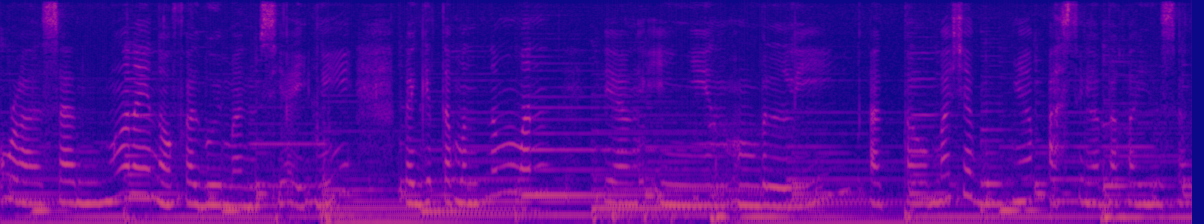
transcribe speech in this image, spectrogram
ulasan mengenai novel Bumi Manusia ini bagi teman-teman yang ingin membeli atau baca bukunya pasti gak bakal nyesel.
